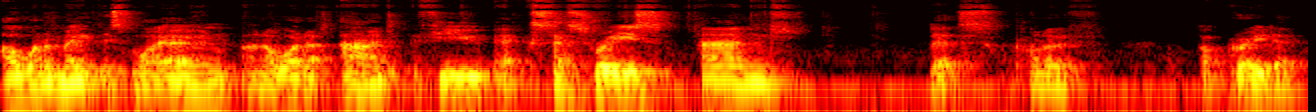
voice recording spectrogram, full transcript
I want to make this my own and I want to add a few accessories and let's kind of upgrade it.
